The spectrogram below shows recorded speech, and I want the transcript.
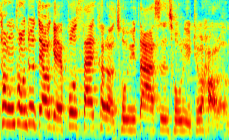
通通就交给 Full Cycle 的厨余大师处理就好了。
